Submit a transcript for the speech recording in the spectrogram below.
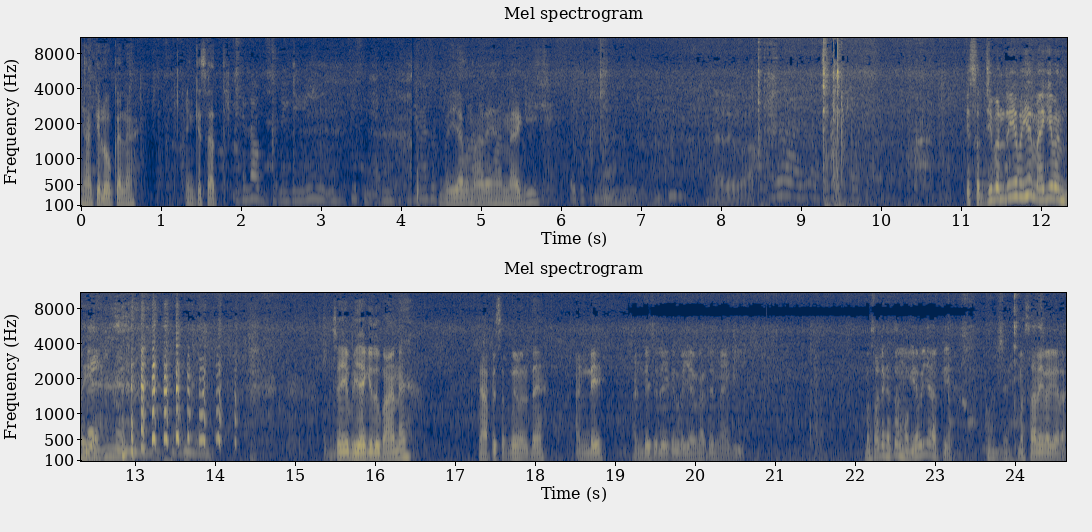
यहाँ के लोकल हैं। इनके साथ। भैया बना रहे हैं मैगी। अरे वाह। ये सब्ज़ी बन रही है भैया? मैगी बन रही है? तो ये भैया की दुकान है। यहाँ पे सब कुछ मिलते हैं। अंडे अंडे से लेकर भैया बनाते हैं मैगी। मसाले खत्म हो गया भैया आपके? कौन से? मसाले वगैरह।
